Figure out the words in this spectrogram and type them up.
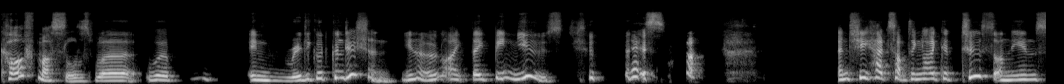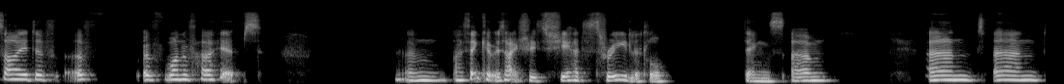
calf muscles were were in really good condition, you know, like they'd been used. Yes. and she had something like a tooth on the inside of of of one of her hips. Um, I think it was actually she had three little things. Um, and and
